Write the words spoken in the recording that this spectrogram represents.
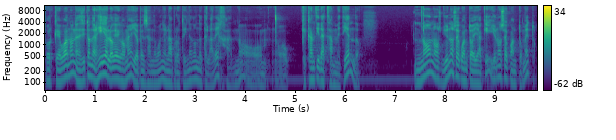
porque bueno, necesito energía, es lo que comer. Yo pensando, bueno, ¿y la proteína dónde te la dejas? ¿No? O, qué cantidad estás metiendo. No, no, yo no sé cuánto hay aquí, yo no sé cuánto meto.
